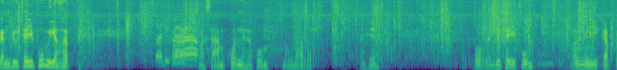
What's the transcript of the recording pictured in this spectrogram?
กันอยู่ชัยภูมิอีกแล้วครับ ครับมาสามคนนะครับผมน้องบ่าวกับโอเคพ่อกันอยู่ชัยภูมิวันหนึ่งนี่กลับไป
